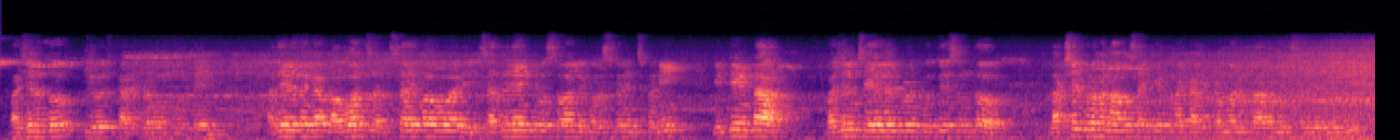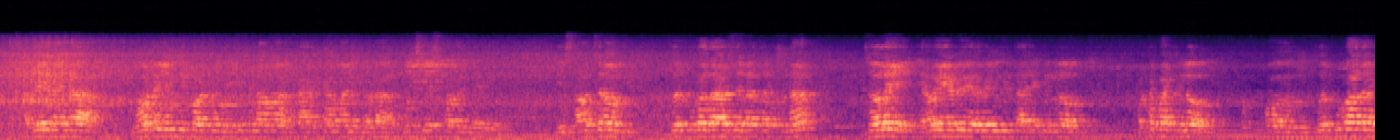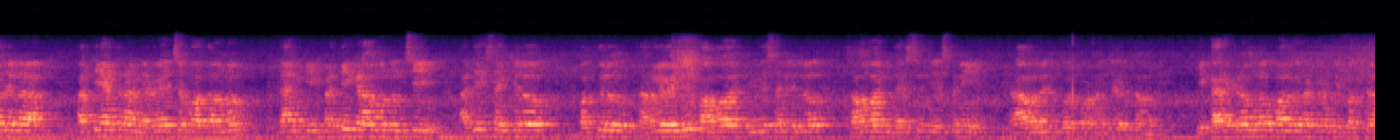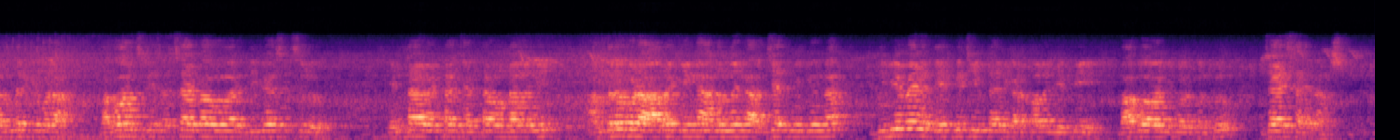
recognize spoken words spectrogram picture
భజనతో ఈరోజు కార్యక్రమం పూర్తయింది. అదేవిధంగా భగవాన్ సత్యసాయిబాబు వారి శత జయంతి ఉత్సవాన్ని పురస్కరించుకొని ఇంటింటా భజన చేయాలనేటువంటి ఉద్దేశంతో లక్ష గృహ నామ సంకీర్తన కార్యక్రమాన్ని ప్రారంభించడం జరిగింది. అదేవిధంగా నూట ఎనిమిది కోట్ల లిఖిత నామ కార్యక్రమాన్ని కూడా పూర్తి చేసుకోవడం జరిగింది. ఈ సంవత్సరం తూర్పుగోదావరి జిల్లా తరఫున జూలై ఇరవై ఏడు ఇరవై ఎనిమిది తారీఖుల్లో పుట్టపర్తిలో తూర్పుగోదావరి జిల్లా పథయాత్ర నిర్వహించబోతాను. దానికి ప్రతి గ్రామం నుంచి అధిక సంఖ్యలో భక్తులు తరలి వెళ్ళి బాబావారి దివ్య సన్నిధిలో స్వామివారిని దర్శనం చేసుకుని రావాలని కోరుకోవడం జరుగుతుంది. ఈ కార్యక్రమంలో పాల్గొన్నటువంటి భక్తులందరికీ కూడా భగవాన్ శ్రీ సత్యాయిబాబు వారి దివ్యాశిస్సులు ఇంట వెంట జంట ఉండాలని అందరూ కూడా ఆరోగ్యంగా ఆనందంగా ఆధ్యాత్మికంగా దివ్యమైన దీర్ఘ జీవితాన్ని గడపాలని చెప్పి బాబావారిని కోరుకుంటూ జై సాయిరామ్.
